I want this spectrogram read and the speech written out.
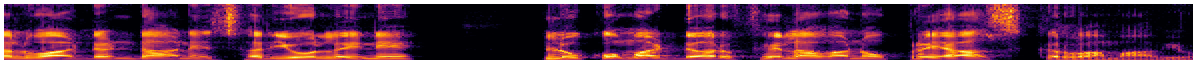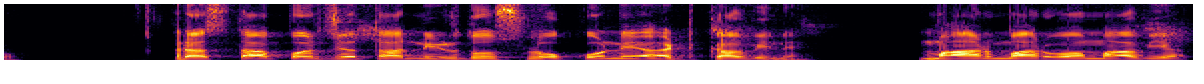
તલવાર, દંડા અને છરીઓ લઈને લોકોમાં ડર ફેલાવવાનો પ્રયાસ કરવામાં આવ્યો. રસ્તા પર જતા નિર્દોષ લોકોને અટકાવીને માર મારવામાં આવ્યા.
